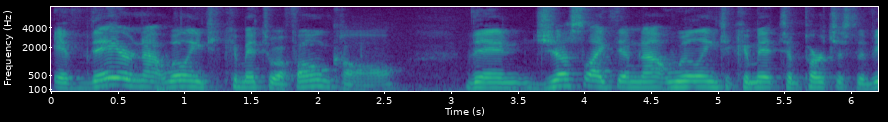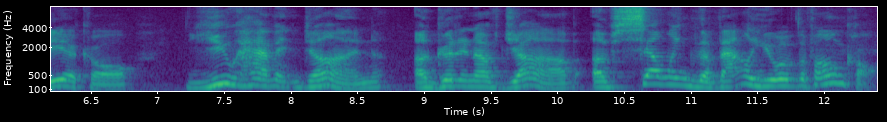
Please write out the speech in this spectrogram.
if they are not willing to commit to a phone call, then just like them not willing to commit to purchase the vehicle, you haven't done a good enough job of selling the value of the phone call.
